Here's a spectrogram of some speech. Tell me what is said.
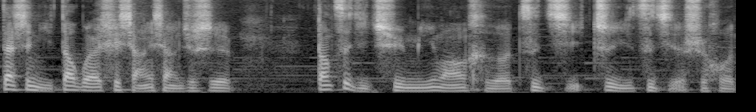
但是你倒过来去想一想，就是当自己去迷茫和自己质疑自己的时候。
